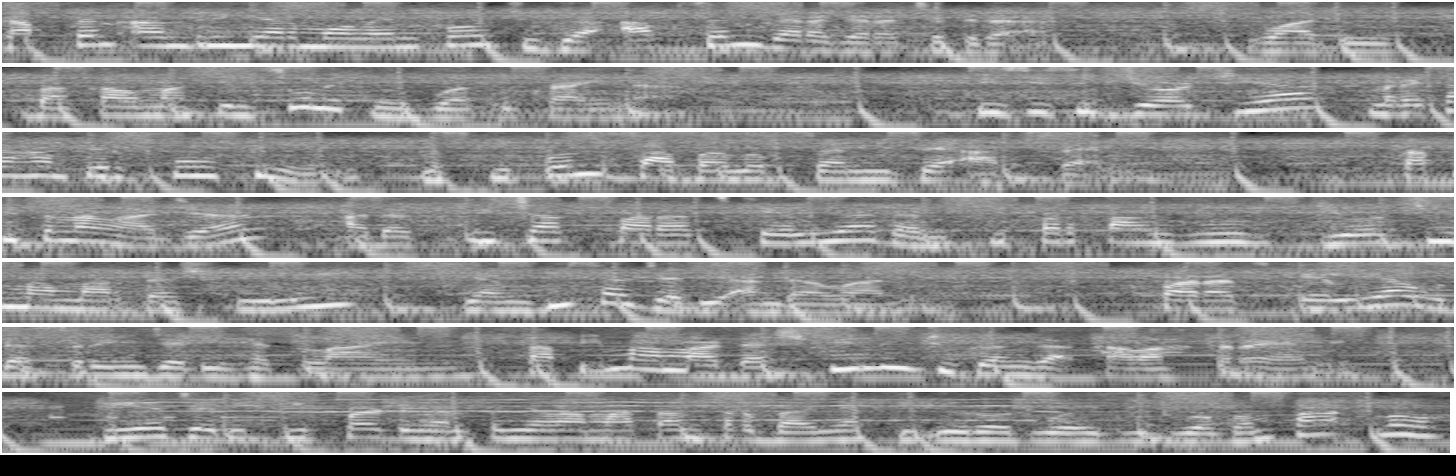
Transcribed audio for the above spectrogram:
Kapten Andriy Yarmolenko juga absen gara-gara cedera. Waduh, bakal makin sulit nih buat Ukraina. Di sisi Georgia, mereka hampir full team, meskipun Sabalov Zanize absen. Tapi tenang aja, ada Kvichak Paratskelia dan kiper tangguh Georgi Mamardashvili yang bisa jadi andalan. Paratskelia udah sering jadi headline, tapi Mamardashvili juga nggak kalah keren. Dia jadi kiper dengan penyelamatan terbanyak di Euro 2024 loh.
